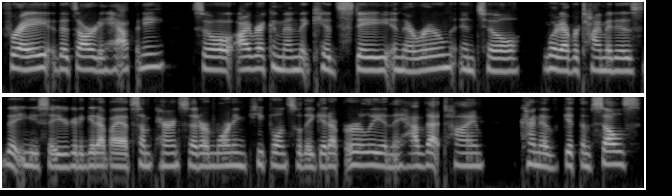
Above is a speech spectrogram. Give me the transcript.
fray that's already happening. So I recommend that kids stay in their room until whatever time it is that you say you're going to get up. I have some parents that are morning people and so they get up early and they have that time kind of get themselves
